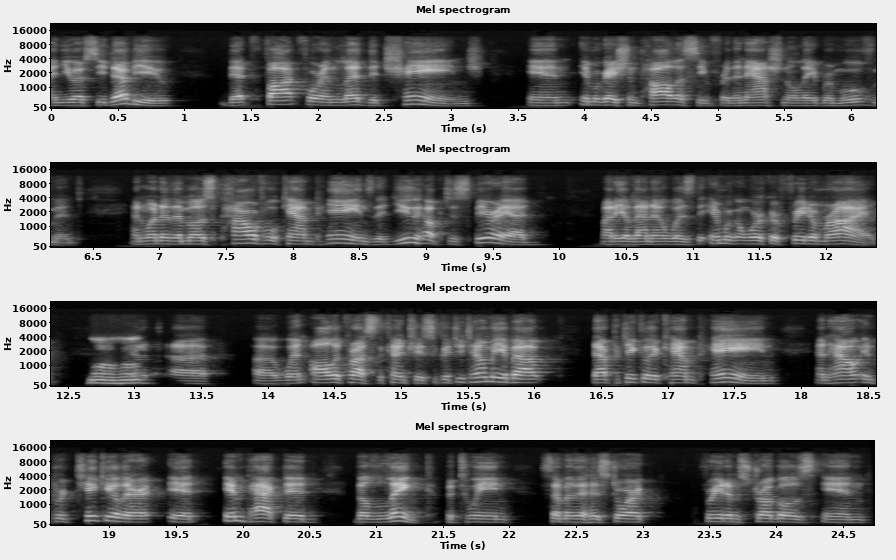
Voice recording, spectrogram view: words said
and UFCW that fought for and led the change in immigration policy for the national labor movement. And one of the most powerful campaigns that you helped to spearhead, Maria Elena, was the Immigrant Worker Freedom Ride. Mm-hmm. That, uh, uh, went all across the country. So could you tell me about that particular campaign and how in particular it impacted the link between some of the historic freedom struggles in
